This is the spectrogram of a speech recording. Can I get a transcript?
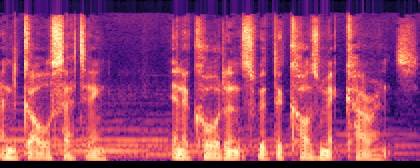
and goal setting in accordance with the cosmic currents.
